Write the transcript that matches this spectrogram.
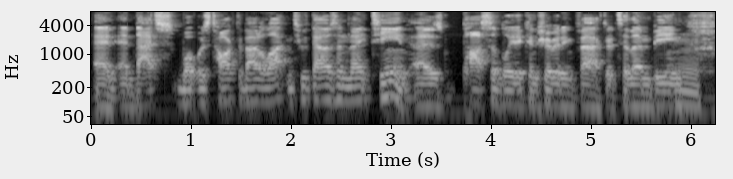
and and that's what was talked about a lot in 2019 as possibly a contributing factor to them being mm.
